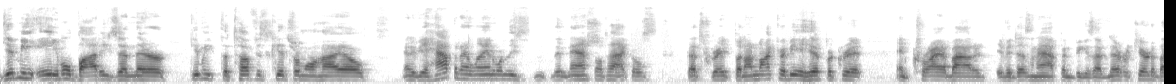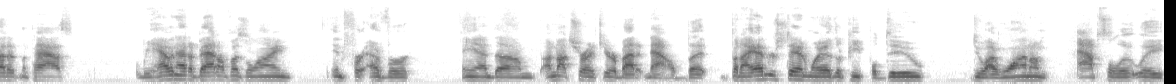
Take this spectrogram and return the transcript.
get me able bodies in there. Give me the toughest kids from Ohio. And if you happen to land one of these the national tackles, that's great. But I'm not going to be a hypocrite and cry about it if it doesn't happen because I've never cared about it in the past. We haven't had a bad offensive line in forever, and um, I'm not sure I care about it now. But but I understand why other people do. Do I want them? Absolutely.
